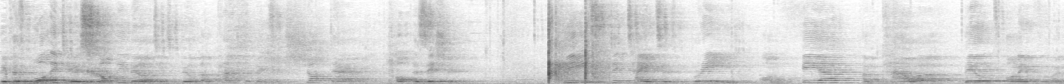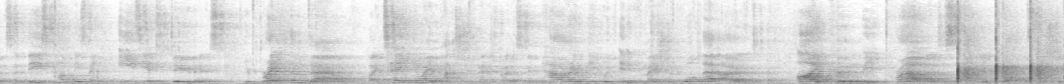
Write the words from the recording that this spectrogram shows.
Because what they do is stop the ability to build up patron things that shut down opposition. These dictators breed on fear and power built on influence, and these companies make it easier to do this. You break them down by taking away patronage networks and empowering people with information of what they're owed. I couldn't be prouder to stand in proposition.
